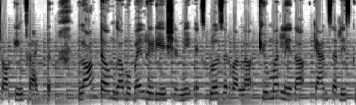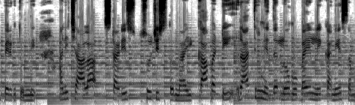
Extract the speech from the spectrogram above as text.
షాకింగ్ ఫ్యాక్ట్. లాంగ్ టర్మ్గా మొబైల్ రేడియేషన్ని ఎక్స్ప్లోజర్ వల్ల ట్యూమర్ లేదా క్యాన్సర్ రిస్క్ పెరుగుతుంది అని చాలా స్టడీస్ సూచిస్తున్నాయి. కాబట్టి రాత్రి నిద్రలో మొబైల్ని కనీసం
